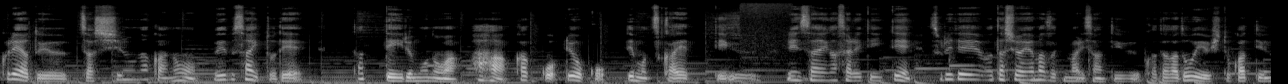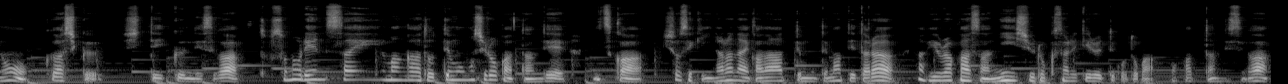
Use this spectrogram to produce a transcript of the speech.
クレアという雑誌の中のウェブサイトで、立っているものは母、かっこ、良子でも使えっていう連載がされていて、それで私は山崎まりさんっていう方がどういう人かっていうのを詳しく知っていくんですが、その連載の漫画がとっても面白かったんで、いつか書籍にならないかなって思って待ってたら、まあ、ビオラ母さんに収録されているってことが分かったんですが、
